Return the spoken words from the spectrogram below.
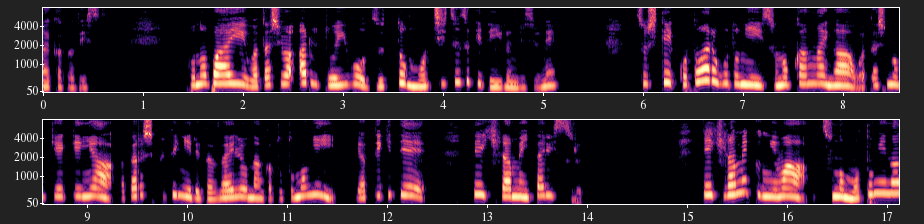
え方です。この場合、私はある問いをずっと持ち続けているんですよね。そして、断るごとにその考えが私の経験や新しく手に入れた材料なんかとともにやってきて、で、ひらめいたりする。で、ひらめくには、その元になっ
